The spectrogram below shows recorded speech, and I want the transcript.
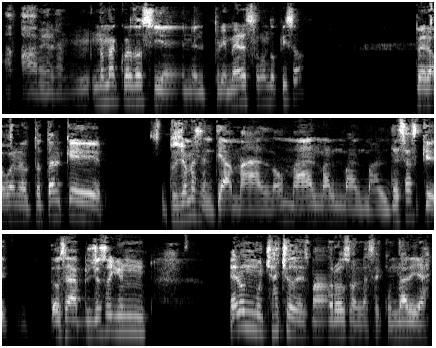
ah, verga, no me acuerdo si en el primer o segundo piso, pero bueno, total que, pues yo me sentía mal, ¿no? Mal, mal, mal, mal. De esas que, o sea, pues yo soy un, era un muchacho desmadroso en la secundaria.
